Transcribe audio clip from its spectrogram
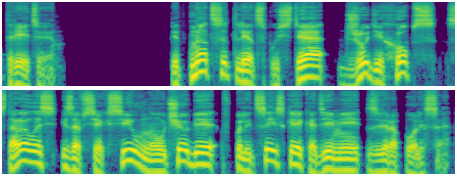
третья. 15 лет спустя Джуди Хопс старалась изо всех сил на учебе в полицейской академии Зверополиса.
